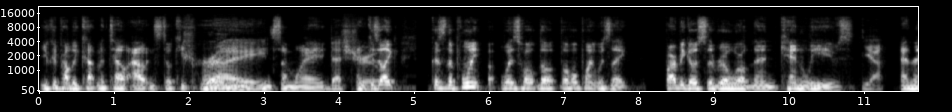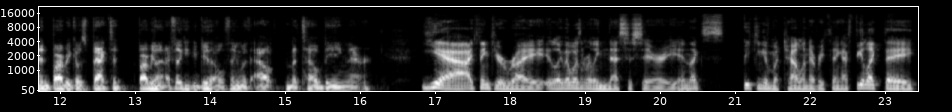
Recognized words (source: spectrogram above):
you could probably cut Mattel out and still keep her right. in, in, some way. That's true. Because like, because the point was whole the the whole point was like Barbie goes to the real world, then Ken leaves. Yeah. And then Barbie goes back to Barbie Land. I feel like you could do that whole thing without Mattel being there. Yeah, I think you're right. Like that wasn't really necessary. And like speaking of Mattel and everything, I feel like they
